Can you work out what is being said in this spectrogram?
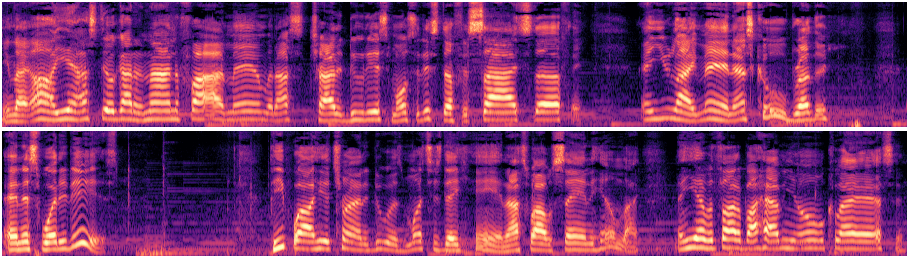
You're like, oh yeah, I still got a nine to five, man, but I try to do this. Most of this stuff is side stuff, and and you like, man, that's cool, brother, and it's what it is. People out here trying to do as much as they can. That's why I was saying to him, like, man, you ever thought about having your own class and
